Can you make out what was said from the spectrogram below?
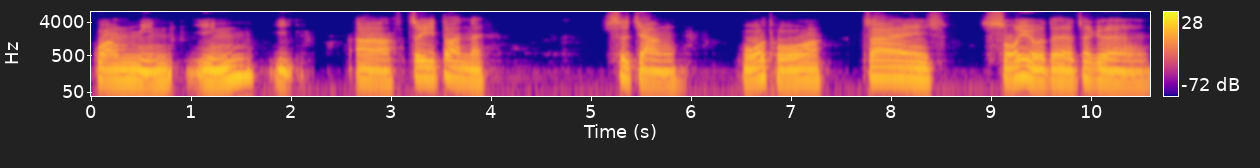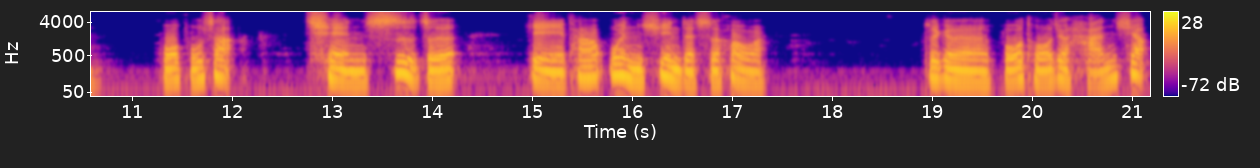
光明云矣。啊，这一段呢，是讲佛陀啊。在所有的这个佛菩萨遣侍者给他问讯的时候啊，这个佛陀就含笑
